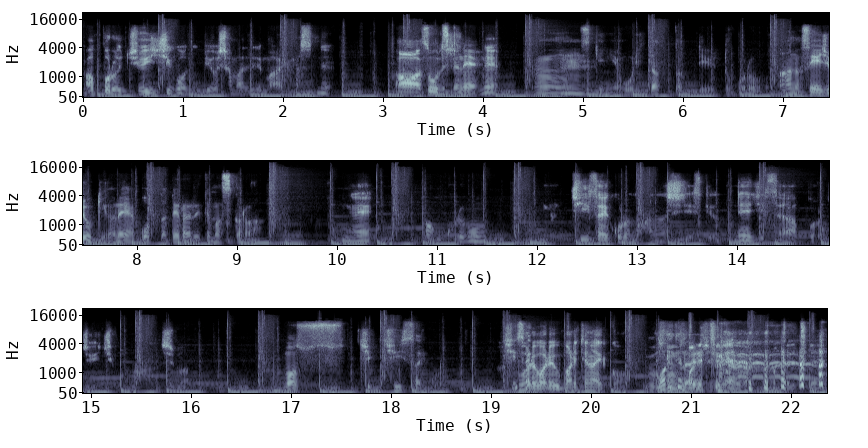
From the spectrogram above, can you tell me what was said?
アポロ11号の描写まででもありますね。ああ、そうですね。ね。うん、うん月に降り立ったっていうところ、あの正常期がね、追っ立てられてますから。ね。あ、これも小さい頃の話ですけどね、実際アポロ11号の話は。まあ、すち小さい頃？小さい我々生まれてないか。生まれてないでしょ生まれてない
